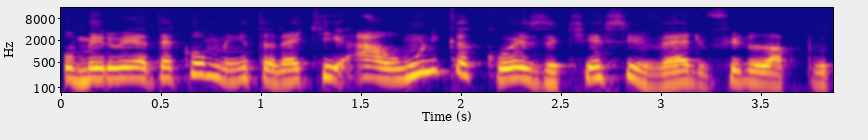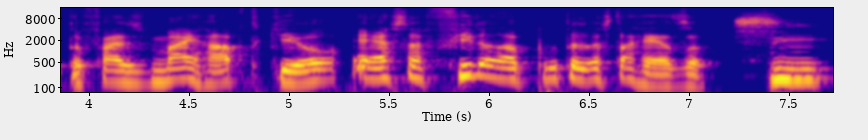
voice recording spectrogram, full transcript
o Meruem até comenta, né, que a única coisa que esse velho filho da puta faz mais rápido que eu é essa filha da puta desta reza. Sim.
